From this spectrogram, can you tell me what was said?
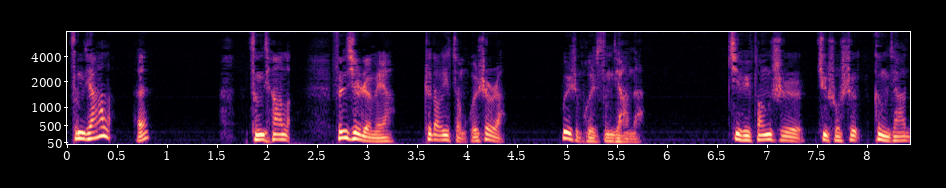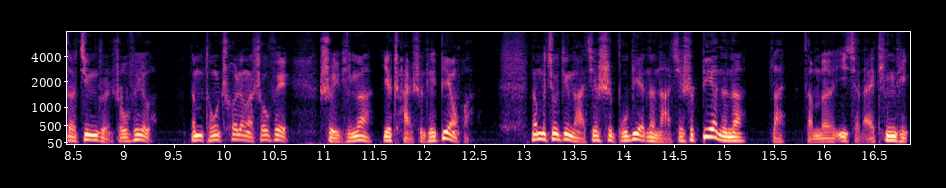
增加了，嗯，增加了。分析认为啊，这到底怎么回事啊？为什么会增加呢？计费方式据说是更加的精准收费了。那么同车辆的收费水平啊也产生这些变化。那么究竟哪些是不变的，哪些是变的呢？来，咱们一起来听听。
